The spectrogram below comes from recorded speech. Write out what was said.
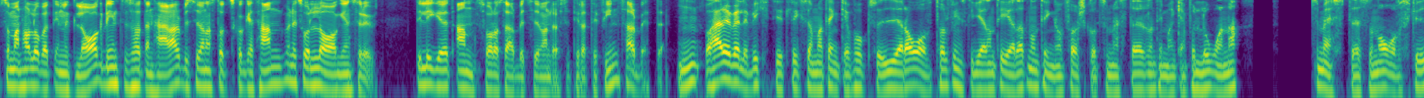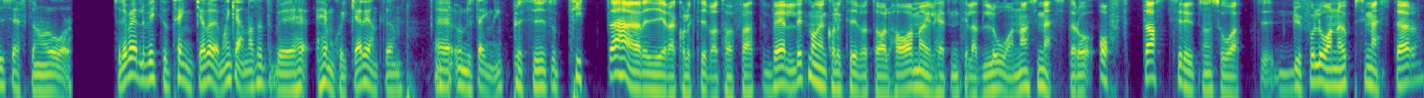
som man har lovat enligt lag, det är inte så att den här arbetsgivaren har stått och skakat hand, men det är så lagen ser ut. Det ligger ett ansvar hos arbetsgivaren att se till att det finns arbete. Mm. Och här är det väldigt viktigt liksom, att tänka på också, i era avtal finns det garanterat någonting om förskottssemester eller någonting man kan få låna semester som avskrivs efter några år. Så det är väldigt viktigt att tänka på det. Man kan alltså inte bli he- hemskickad egentligen eh, under stängning. Precis, och titta här i era kollektivavtal, för att väldigt många kollektivavtal har möjligheten till att låna semester och oftast ser det ut som så att du får låna upp semester,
